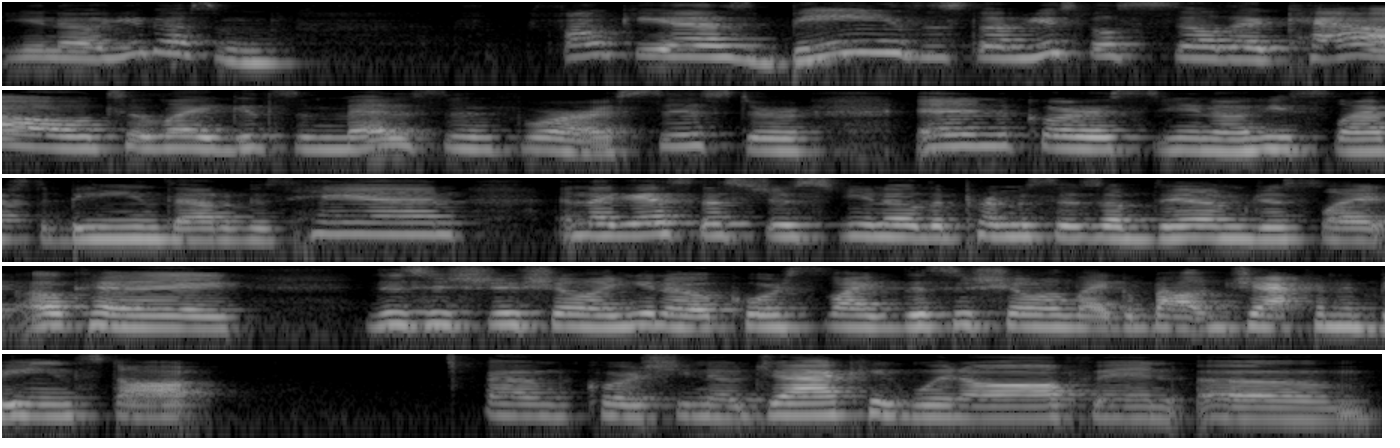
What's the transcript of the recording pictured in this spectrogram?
You know, you got some funky ass beans and stuff. You're supposed to sell that cow to like get some medicine for our sister. And of course, you know, he slaps the beans out of his hand. And I guess that's just, you know, the premises of them just like, okay, this is just showing, you know, of course, like this is showing like about Jack and the Beanstalk. Um, of course, you know, Jack he went off and um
